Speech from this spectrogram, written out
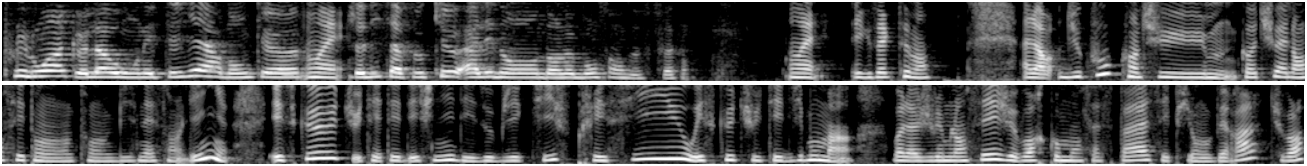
plus loin que là où on était hier. Donc, euh, je dis, ça peut que aller dans, dans, le bon sens de toute façon. Ouais, exactement. Alors, du coup, quand tu, quand tu as lancé ton, ton business en ligne, est-ce que tu t'étais défini des objectifs précis ou est-ce que tu t'es dit, bon, ben voilà, je vais me lancer, je vais voir comment ça se passe et puis on verra, tu vois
